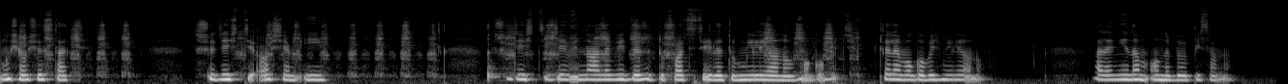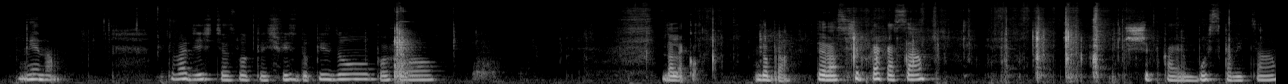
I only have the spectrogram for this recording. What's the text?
musiał się stać. 38 i 39. No ale widzę, że tu patrzcie, ile tu milionów mogło być. Tyle mogło być milionów. Ale nie nam one były pisane. Nie nam. 20 zł świst do pizdu poszło daleko. Dobra, teraz szybka kasa. Szybka jak błyskawica.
